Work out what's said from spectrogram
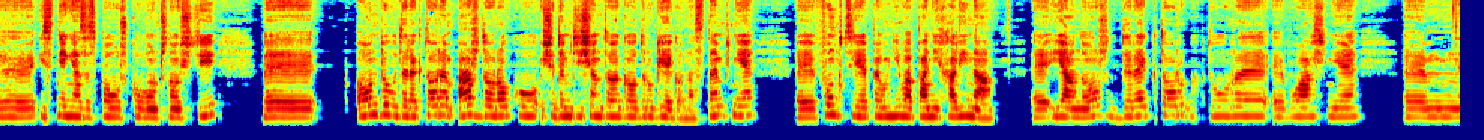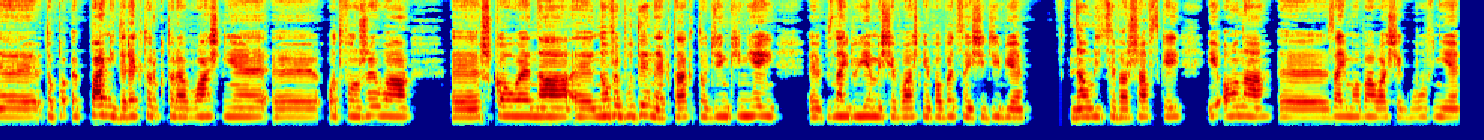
y, istnienia zespołu szkół łączności. Y, on był dyrektorem aż do roku 72. Następnie y, funkcję pełniła pani Halina y, Janosz, dyrektor, który y, właśnie y, to pa- pani dyrektor, która właśnie y, otworzyła y, szkołę na y, nowy budynek, tak? To dzięki niej y, znajdujemy się właśnie w obecnej siedzibie na ulicy Warszawskiej i ona zajmowała się głównie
